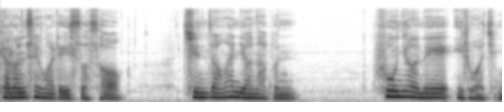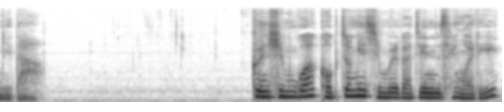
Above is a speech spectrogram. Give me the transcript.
결혼 생활에 있어서 진정한 연합은 후년에 이루어집니다. 근심과 걱정의 짐을 가진 생활이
